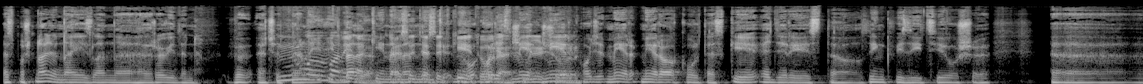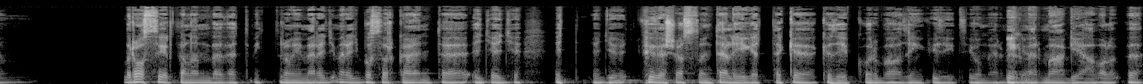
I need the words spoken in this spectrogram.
ezt most nagyon nehéz lenne röviden ecsetelni. Itt bele kéne ez, mennünk, ez egy két hogy, ez miért, miért, hogy miért, miért alakult ez ki? Egyrészt az inkvizíciós uh, rossz értelembe vett, mit tudom én, mert egy, mert egy boszorkányt, egy, egy, egy, egy füves asszonyt elégettek középkorba az inkvizíció, mert, mert, mert mágiával e,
